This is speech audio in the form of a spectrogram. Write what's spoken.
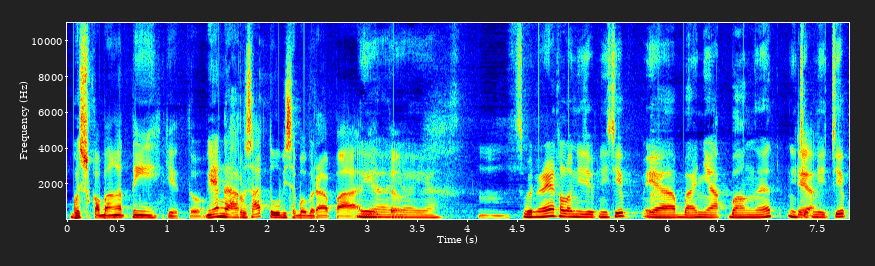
gue suka banget nih gitu. Ya nggak harus satu, bisa beberapa Iya, gitu. iya, iya. Sebenarnya kalau nyicip-nyicip ya banyak banget nyicip-nyicip.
